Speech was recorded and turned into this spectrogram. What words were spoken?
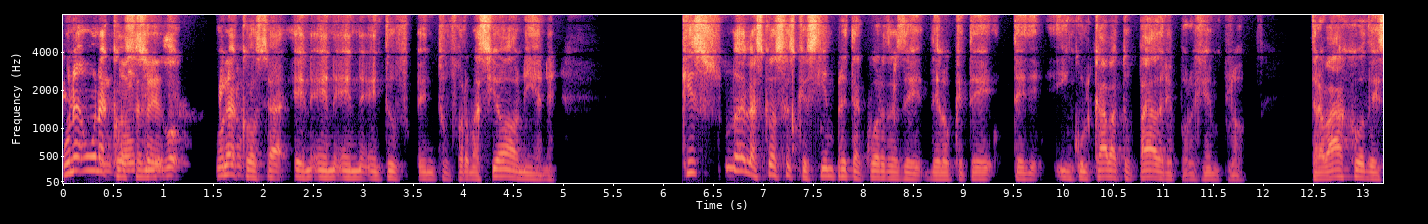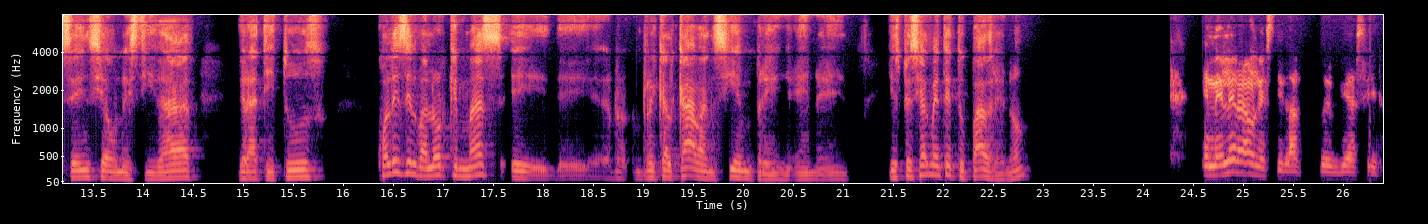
Una, una cosa, Diego, una cosa en, en, en, en, tu, en tu formación y en, ¿Qué es una de las cosas que siempre te acuerdas de, de lo que te, te, inculcaba tu padre, por ejemplo? trabajo, decencia, honestidad, gratitud. ¿Cuál es el valor que más eh, recalcaban siempre, en, y especialmente tu padre, no? En él era honestidad, debería decir,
